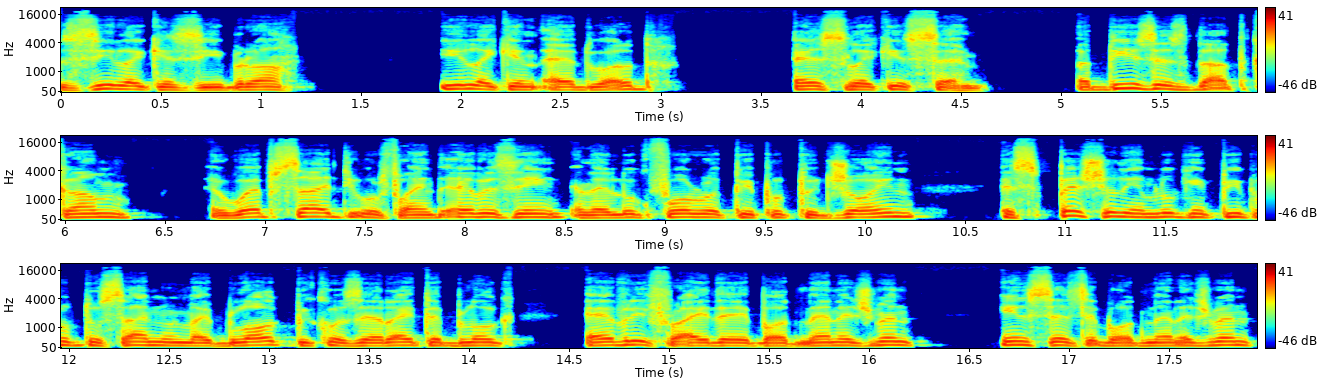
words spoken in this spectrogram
Z like in zebra, E like in Edward, S like in Sam. Adizes.com, a website, you will find everything, and I look forward people to join. Especially, I'm looking people to sign on my blog because I write a blog every Friday about management, insights about management.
